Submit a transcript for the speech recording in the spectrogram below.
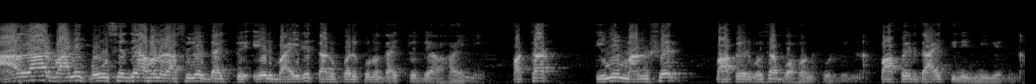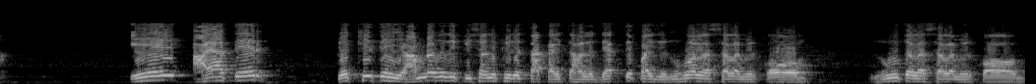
আল্লাহর বাণী পৌঁছে দেওয়া হলো রাসুলের দায়িত্ব। এর বাইরে তার উপরে কোনো দায়িত্ব দেওয়া হয়নি। অর্থাৎ তিনি মানুষের পাপের বোঝা বহন করবেন না। পাপের দায় তিনি নিবেন না। এই আয়াতের প্রেক্ষিতেই আমরা যদি পিছনে ফিরে তাকাই, তাহলে দেখতে পাই যে নুহ আল্লাহ সাল্লামের কম, লুত আল্লাহ সাল্লামের কম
